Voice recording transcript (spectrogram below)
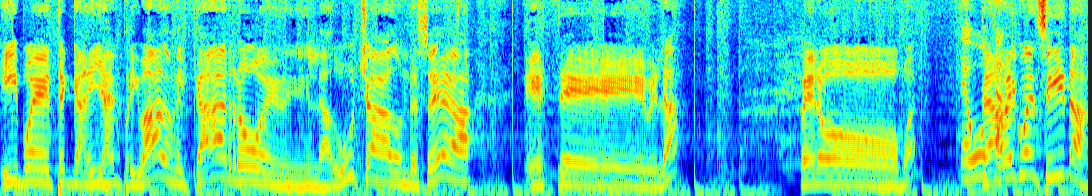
y pues te engarillas en privado, en el carro, en, en la ducha, donde sea, este, ¿verdad? Pero bueno, ¿Te te da gusta? vergüencita.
